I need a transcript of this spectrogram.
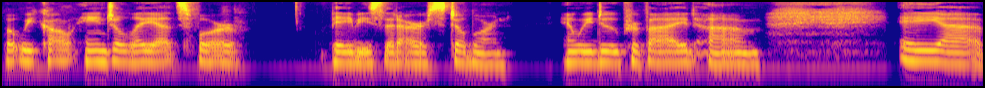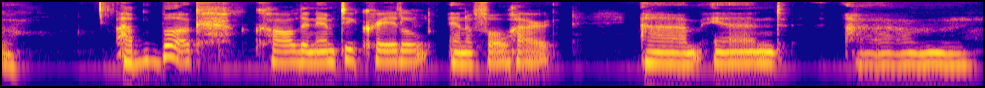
what we call angel layettes for babies that are stillborn and we do provide um, a uh, a book called "An Empty Cradle and a Full Heart," um, and um,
